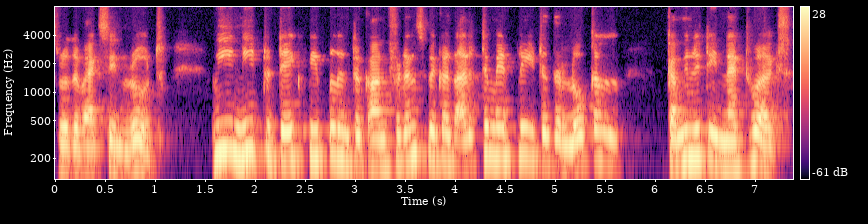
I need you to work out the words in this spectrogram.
through the vaccine route. We need to take people into confidence because ultimately it is the local community networks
